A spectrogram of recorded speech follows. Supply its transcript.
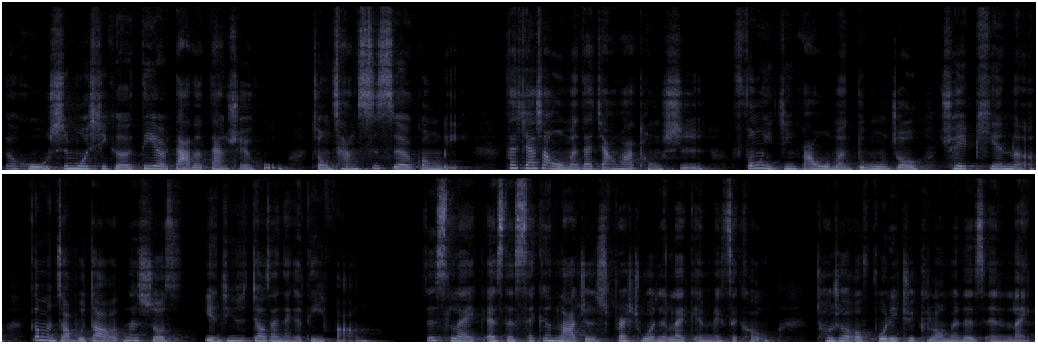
这个湖是墨西哥第二大的淡水湖，总长四十二公里。再加上我们在讲话同时，风已经把我们独木舟吹偏了，根本找不到那时候眼镜是掉在哪个地方。This lake is the second largest freshwater lake in Mexico, total of 42 kilometers in length.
